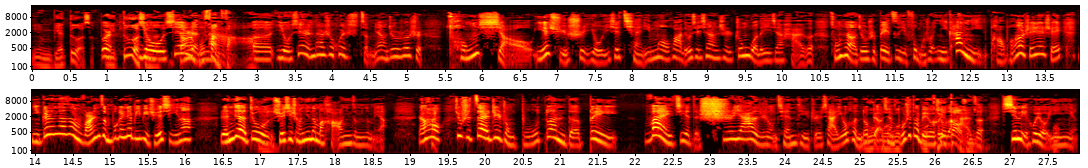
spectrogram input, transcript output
你们别嘚瑟，不是你嘚瑟有些人呐不犯法、啊。呃，有些人他是会是怎么样？就是说是从小，也许是有一些潜移默化的，尤其像是中国的一些孩子，从小就是被自己父母说：“你看你好朋友谁谁谁，你跟人家这么玩，你怎么不跟人家比比学习呢？人家就嗯学习成绩那么好，你怎么怎么样？”然后就是在这种不断的被。外界的施压的这种前提之下，有很多表现不是特别优秀的孩子心里会有阴影。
